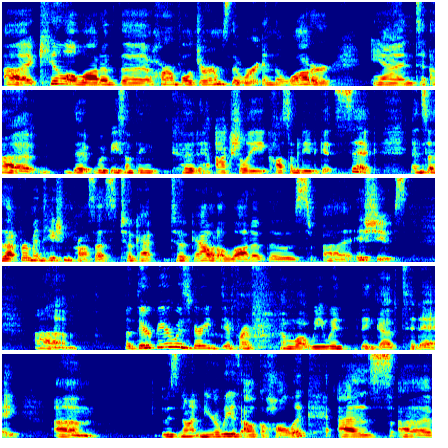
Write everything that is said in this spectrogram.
uh, kill a lot of the harmful germs that were in the water and uh, that would be something could actually cause somebody to get sick. And so that fermentation process took out, took out a lot of those uh, issues. Um, but their beer was very different from what we would think of today. Um, it was not nearly as alcoholic as uh,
